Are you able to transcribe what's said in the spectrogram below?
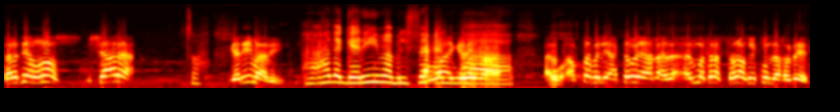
سنتين ونص بالشارع صح. جريمة هذه. هذا جريمة بالفعل والله و... جريمة. و... الطفل يحتوي اما ثلاث سنوات ويكون داخل البيت.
